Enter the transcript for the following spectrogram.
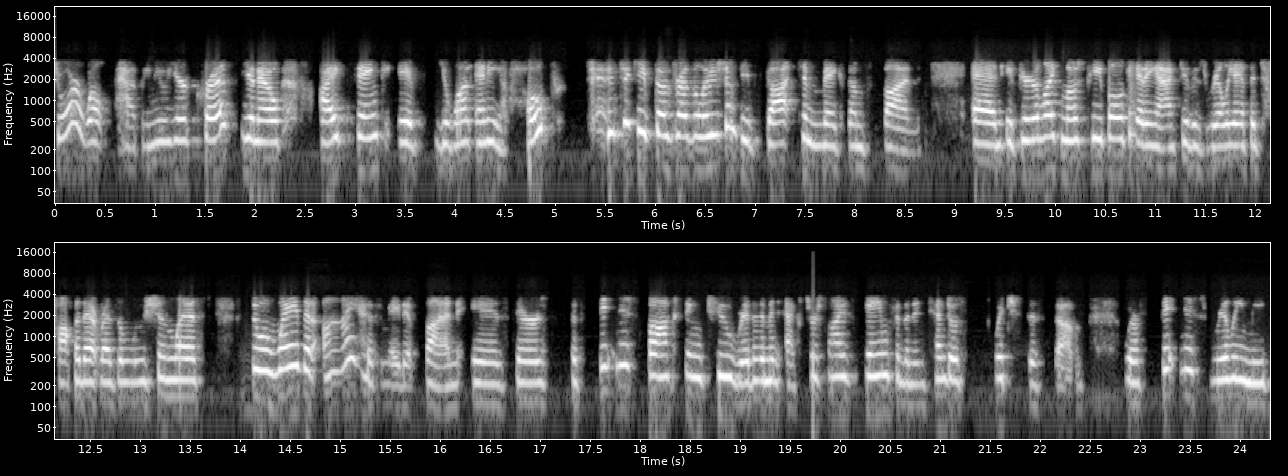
Sure. Well, Happy New Year, Chris. You know, I think if you want any hope to keep those resolutions, you've got to make them fun. And if you're like most people, getting active is really at the top of that resolution list. So a way that I have made it fun is there's the Fitness Boxing 2 Rhythm and Exercise game for the Nintendo Switch system, where fitness really meets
